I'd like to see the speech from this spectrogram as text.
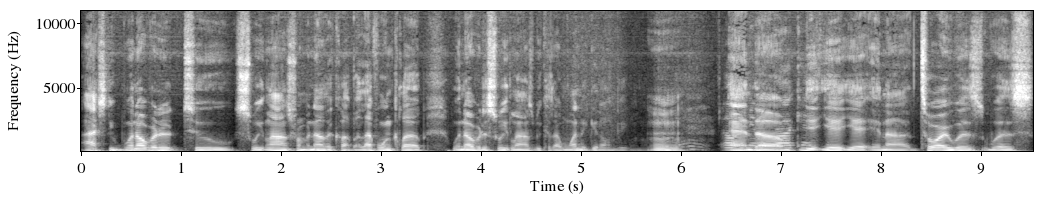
I actually went over to, to Suite Lounge from another club. I left one club, went over to Suite Lounge because I wanted to get on V103. Oh, and um, yeah, yeah, yeah. And uh, Tori was was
